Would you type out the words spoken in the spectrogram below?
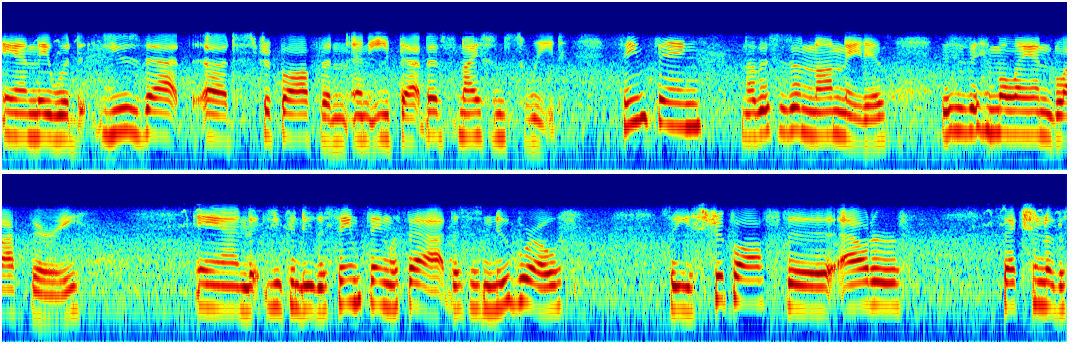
And they would use that uh, to strip off and, and eat that. That's nice and sweet. Same thing, now this is a non-native, this is a Himalayan blackberry. And you can do the same thing with that. This is new growth. So you strip off the outer section of the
